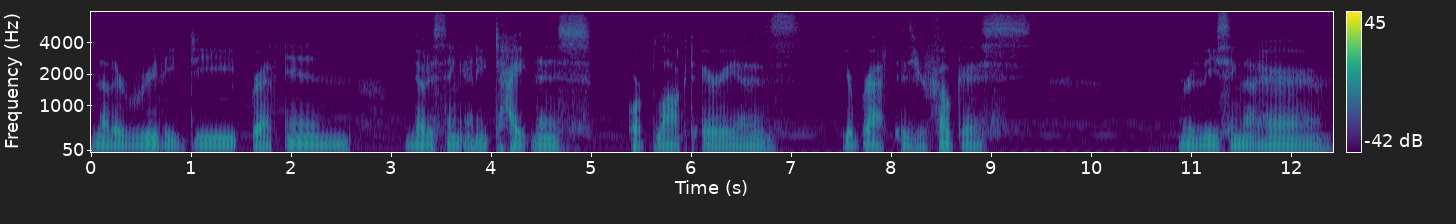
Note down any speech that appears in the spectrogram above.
Another really deep breath in, noticing any tightness or blocked areas. your breath is your focus. Releasing that air.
